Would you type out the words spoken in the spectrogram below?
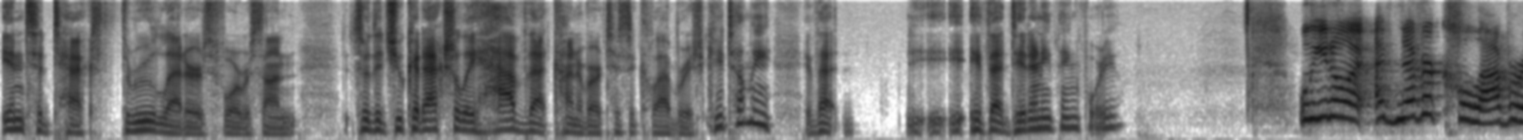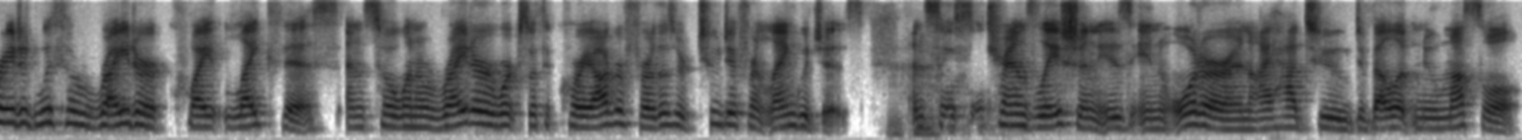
into text through letters for Rahsaan so that you could actually have that kind of artistic collaboration. Can you tell me if that if that did anything for you? Well, you know, I've never collaborated with a writer quite like this. And so when a writer works with a choreographer, those are two different languages. Mm-hmm. And so translation is in order. And I had to develop new muscle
